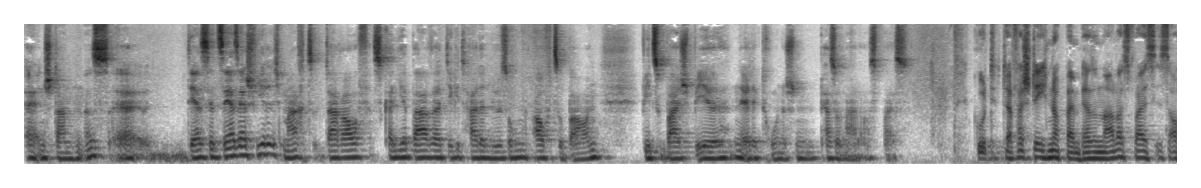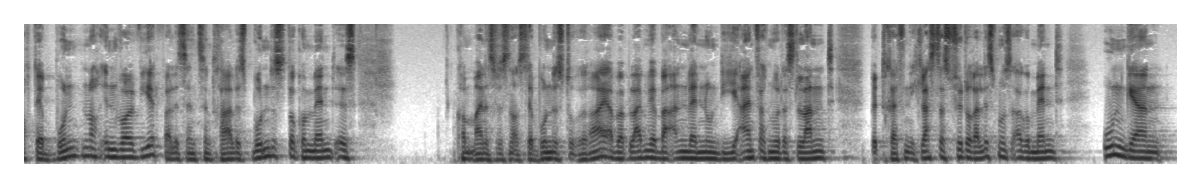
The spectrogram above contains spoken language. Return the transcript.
äh, entstanden ist, äh, der es jetzt sehr, sehr schwierig macht, darauf skalierbare digitale Lösungen aufzubauen, wie zum Beispiel einen elektronischen Personalausweis. Gut, da verstehe ich noch, beim Personalausweis ist auch der Bund noch involviert, weil es ein zentrales Bundesdokument ist. Kommt meines Wissens aus der Bundesdruckerei, aber bleiben wir bei Anwendungen, die einfach nur das Land betreffen. Ich lasse das Föderalismusargument ungern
